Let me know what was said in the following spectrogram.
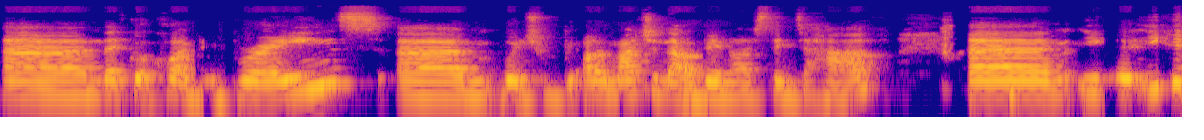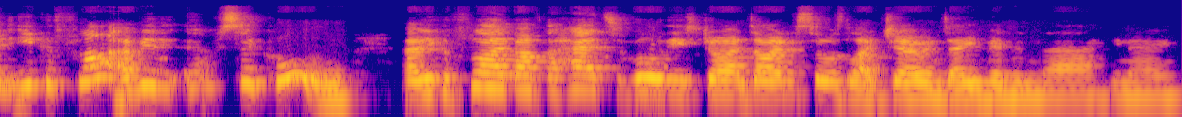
Um, they've got quite big brains, um, which be, I imagine that would be a nice thing to have. Um, you could you could you could fly. I mean, it was so cool. And you could fly above the heads of all these giant dinosaurs like Joe and David and there. you know,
